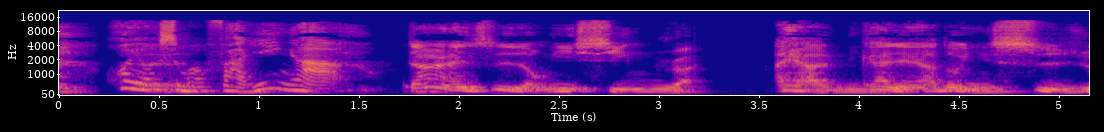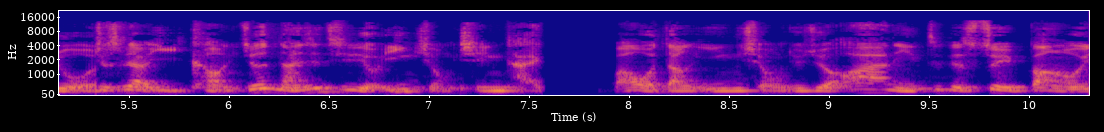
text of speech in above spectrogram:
会有什么反应啊？当然是容易心软。哎呀，你看人家都已经示弱，就是要依靠你。就是男生其实有英雄心态，把我当英雄，就觉得啊，你这个最棒了。我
